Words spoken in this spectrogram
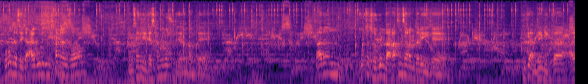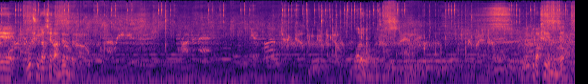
그런 데서 이제 알고리즘 타면서 영상이 이제 상위 노출이 되는 건데 다른 구독자 적은 나 같은 사람들은 이제 그게 안 되니까 아예 노출 자체가 안 되는 거죠. 어려워 그래서 이렇게 막히겠는데?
